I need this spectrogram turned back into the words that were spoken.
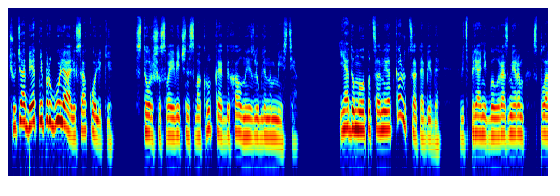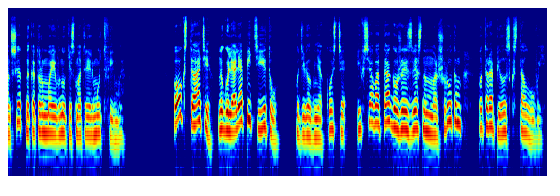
«Чуть обед не прогуляли, соколики!» Сторож со своей вечной самокруткой отдыхал на излюбленном месте. Я думала, пацаны откажутся от обеда, ведь пряник был размером с планшет, на котором мои внуки смотрели мультфильмы. «О, кстати, нагуляли аппетиту!» — удивил меня Костя, и вся ватага уже известным маршрутом поторопилась к столовой.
